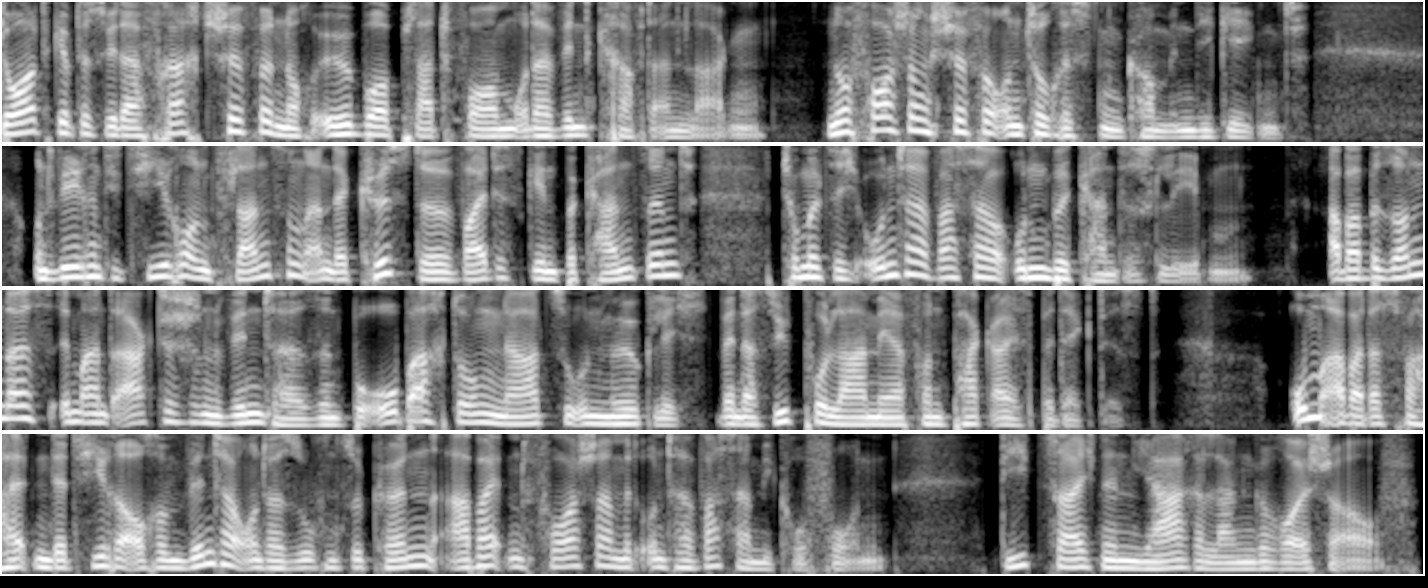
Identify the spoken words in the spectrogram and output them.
Dort gibt es weder Frachtschiffe noch Ölbohrplattformen oder Windkraftanlagen. Nur Forschungsschiffe und Touristen kommen in die Gegend. Und während die Tiere und Pflanzen an der Küste weitestgehend bekannt sind, tummelt sich unter Wasser unbekanntes Leben. Aber besonders im antarktischen Winter sind Beobachtungen nahezu unmöglich, wenn das Südpolarmeer von Packeis bedeckt ist. Um aber das Verhalten der Tiere auch im Winter untersuchen zu können, arbeiten Forscher mit Unterwassermikrofonen. Die zeichnen jahrelang Geräusche auf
